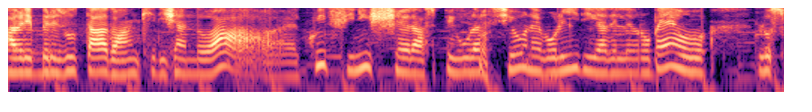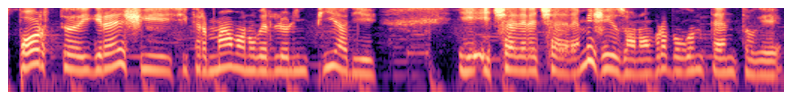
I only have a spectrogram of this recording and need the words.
avrebbe risultato anche dicendo ah qui finisce la speculazione politica dell'europeo lo sport i greci si fermavano per le olimpiadi eccetera eccetera invece io sono proprio contento che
